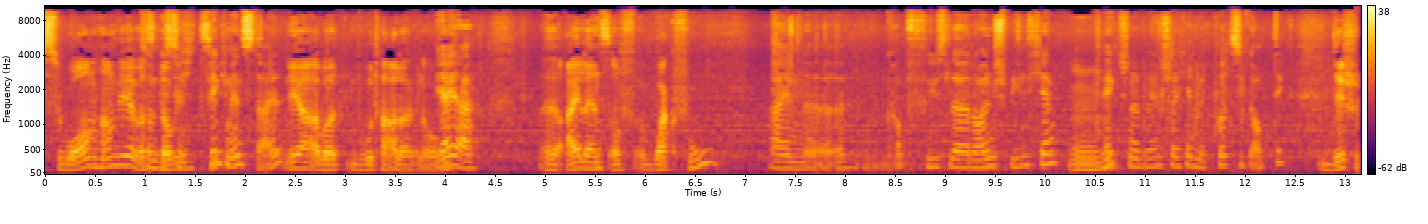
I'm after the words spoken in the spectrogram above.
Swarm haben wir, was So glaube ich Pigment-Style. ja, aber brutaler, glaube ich. Ja, ja. Äh, Islands of Wakfu. Ein äh, Kopffüßler-Rollenspielchen, Mhm. Action-Adventurechen mit putziger Optik. Dish,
